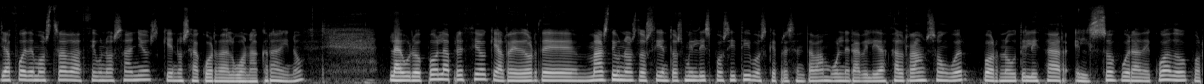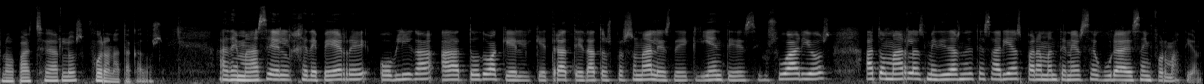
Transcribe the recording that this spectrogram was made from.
ya fue demostrado hace unos años, quien no se acuerda del WannaCry, ¿no? La Europol apreció que alrededor de más de unos 200.000 dispositivos que presentaban vulnerabilidad al ransomware por no utilizar el software adecuado, por no patchearlos, fueron atacados. Además, el GDPR obliga a todo aquel que trate datos personales de clientes y usuarios a tomar las medidas necesarias para mantener segura esa información,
